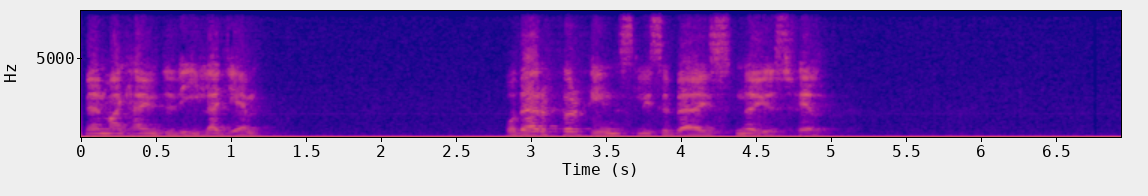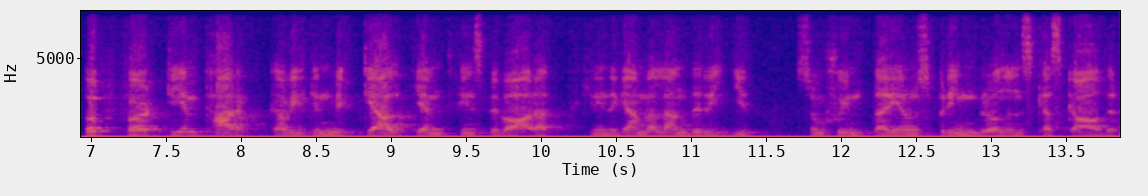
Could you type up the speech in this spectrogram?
Men man kan ju inte vila jämt. Och därför finns Lisebergs nöjesfält. I en park av vilken mycket alltjämt finns bevarat kring det gamla landeriet som skymtar genom springbrunnens kaskader.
